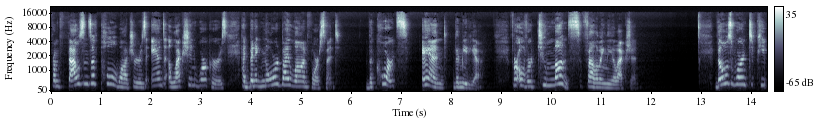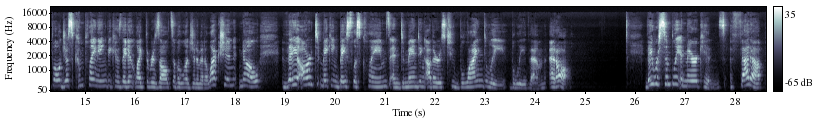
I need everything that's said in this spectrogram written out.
from thousands of poll watchers and election workers had been ignored by law enforcement, the courts, and the media for over two months following the election. Those weren't people just complaining because they didn't like the results of a legitimate election. No, they aren't making baseless claims and demanding others to blindly believe them at all. They were simply Americans fed up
